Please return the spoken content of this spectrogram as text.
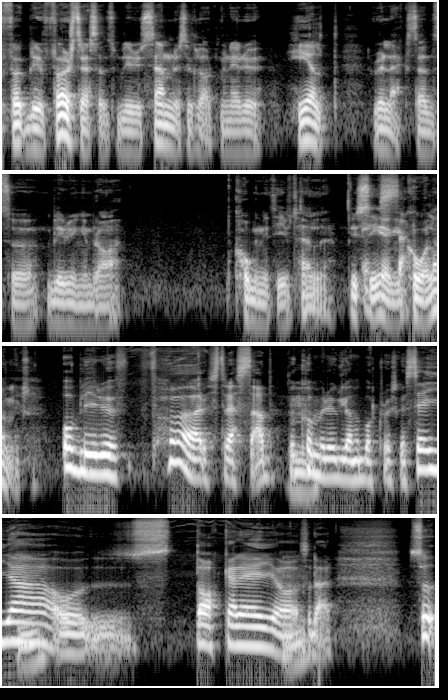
för, blir du för stressad så blir du sämre såklart. Men är du helt relaxad så blir du ingen bra kognitivt heller. Du är seg i kolan liksom. Och blir du för stressad då Mm. kommer du glömma bort vad du ska säga och staka dig och Mm. sådär. Så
